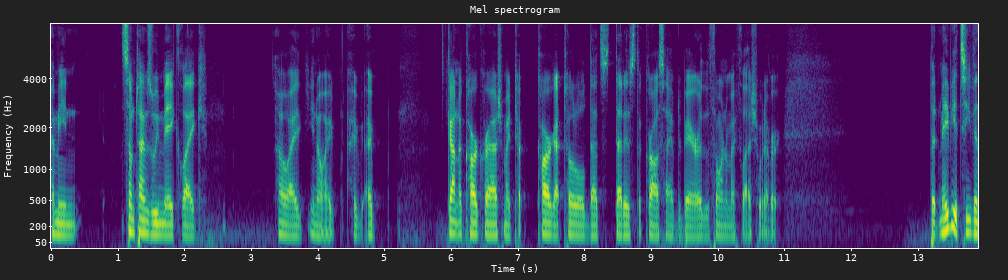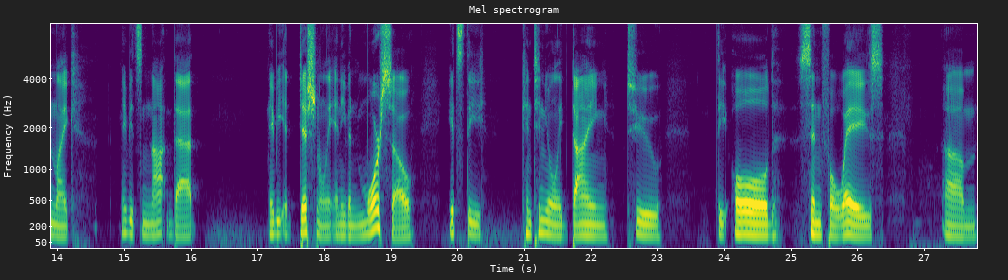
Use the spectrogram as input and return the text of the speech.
I mean, sometimes we make like, oh, I you know I I I got in a car crash, my t- car got totaled. That's that is the cross I have to bear, or the thorn in my flesh, or whatever. But maybe it's even like, maybe it's not that. Maybe additionally, and even more so, it's the continually dying to the old sinful ways um,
